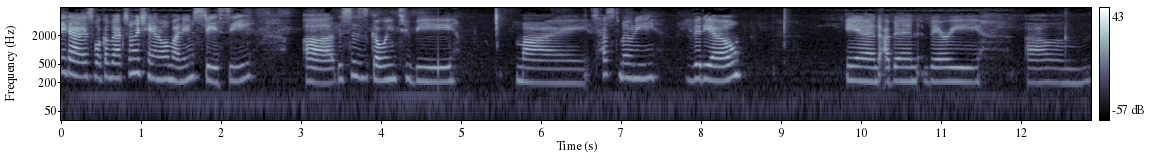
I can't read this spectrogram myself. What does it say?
Hey guys, welcome back to my channel. My name's Stacy. Uh, this is going to be my testimony video and I've been very um,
